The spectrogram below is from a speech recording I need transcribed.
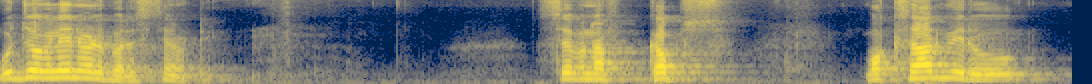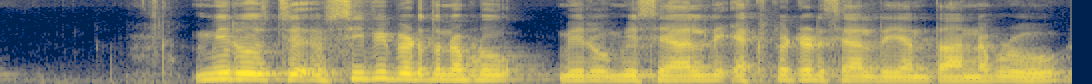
ఉద్యోగం లేని వాళ్ళ పరిస్థితి ఏమిటి? Seven of cups. ఒకసారి మీరు మీరు సిపి పెడుతున్నప్పుడు మీరు మీ శాలరీ ఎక్స్పెక్టెడ్ శాలరీ ఎంత అన్నప్పుడు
